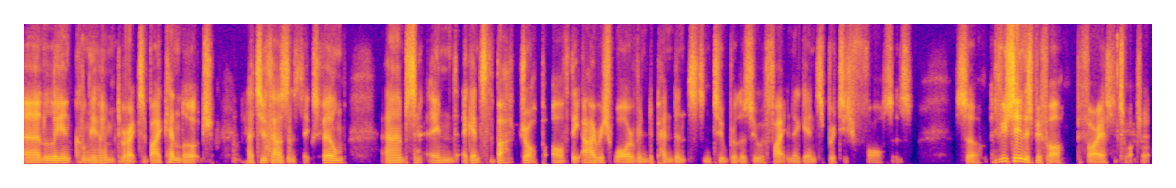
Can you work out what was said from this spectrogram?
and Liam Cunningham, directed by Ken Loach, a 2006 film um, set in against the backdrop of the Irish War of Independence and two brothers who were fighting against British forces. So, have you seen this before? Before I asked you to watch it,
